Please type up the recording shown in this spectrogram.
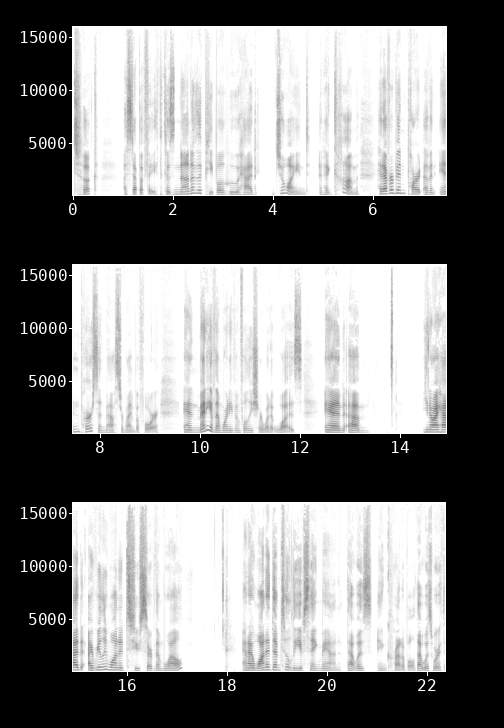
took a step of faith because none of the people who had joined and had come had ever been part of an in-person mastermind before and many of them weren't even fully sure what it was and um you know I had I really wanted to serve them well and I wanted them to leave saying, man, that was incredible. That was worth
